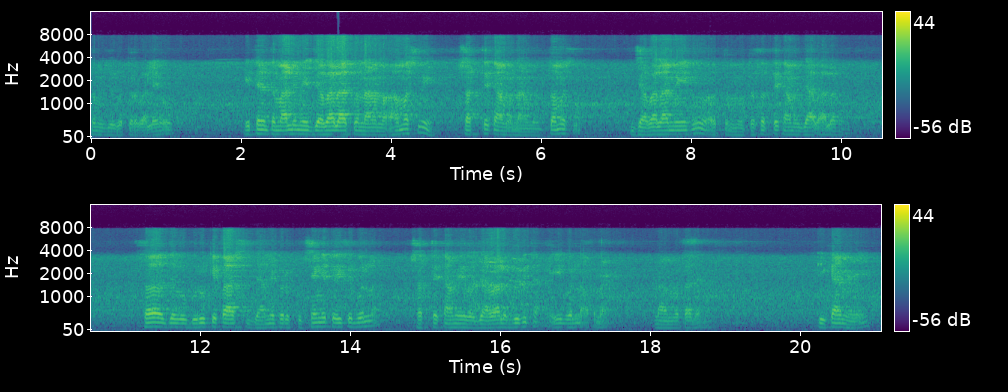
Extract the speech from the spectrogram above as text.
तुम जो गोत्र वाले हो। इतने तो मालूम है जवाला तो नाम अहमअस्मी सत्य काम नाम तमसी। जवाला में हूँ और तुम तो सत्य काम जावाला हो। स जब गुरु के पास जाने पर पूछेंगे तो इसे बोलना। सत्य काम है, वो जावाला था, यही बोलना अपना नाम बता देना। टीका में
